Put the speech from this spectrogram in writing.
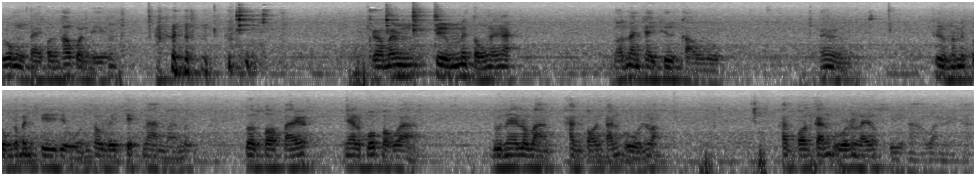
ร่วงแต่คนเข้าคนเองเรามันชื่อมันไม่ตรงเลยไงตอนนั้นใช้ชื่อเก่าอยู่ ชื่อมันไม่ตรงกับบัญชีที่โอนเขาเลยเช็คนานมามันตรวจสอบไปเนี่ยระบบบอกว่า อยู่ในระหว่างขั้นตอนการโอนหรอขั้นตอนการโอนอะไรต้องสี่ห้าวันเลยครับ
